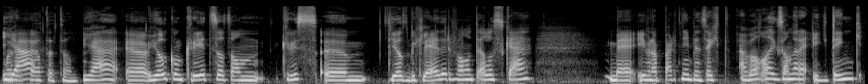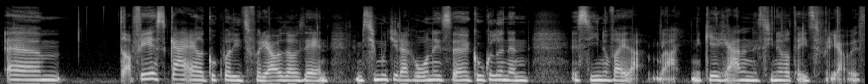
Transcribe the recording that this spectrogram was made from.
Maar ja, hoe gaat dat dan? Ja, uh, heel concreet is dat dan Chris, um, die als begeleider van het LSK, mij even apart neemt en zegt... Ah, wel, Alexandra, ik denk um, dat VSK eigenlijk ook wel iets voor jou zou zijn. En misschien moet je dat gewoon eens uh, googlen en eens zien of dat je dat... Ja, een keer gaan en eens zien of dat, dat iets voor jou is.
